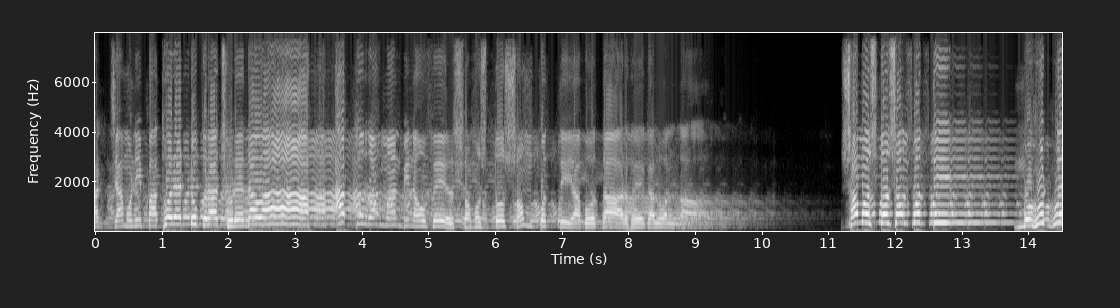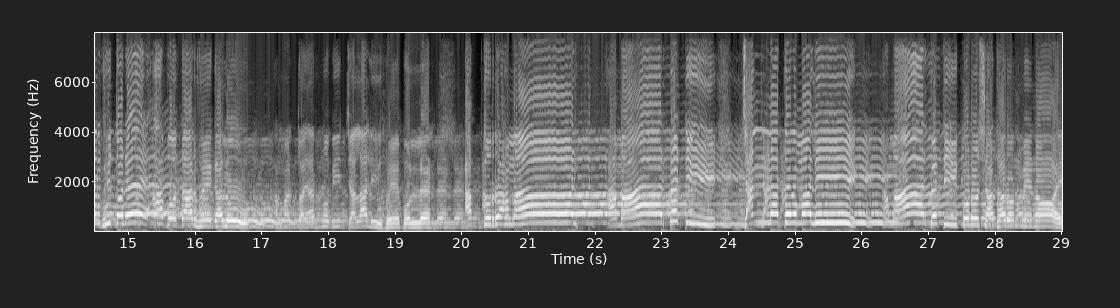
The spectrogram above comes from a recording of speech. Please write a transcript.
আর যেমনই পাথরের টুকরা ছুড়ে দেওয়া, আব্দুর রহমান বিন আউফের সমস্ত সম্পত্তি আবদার হয়ে গেল আল্লাহ। সমস্ত সম্পত্তি মুহূর্তের ভিতরে আবদার হয়ে গেল। আমার দয়ার নবী জালালি হয়ে বললেন, আব্দুর রহমান, আমার বেটি জান্নাতের মালিক। আমার বেটি কোনো সাধারণ মেয়ে নয়।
